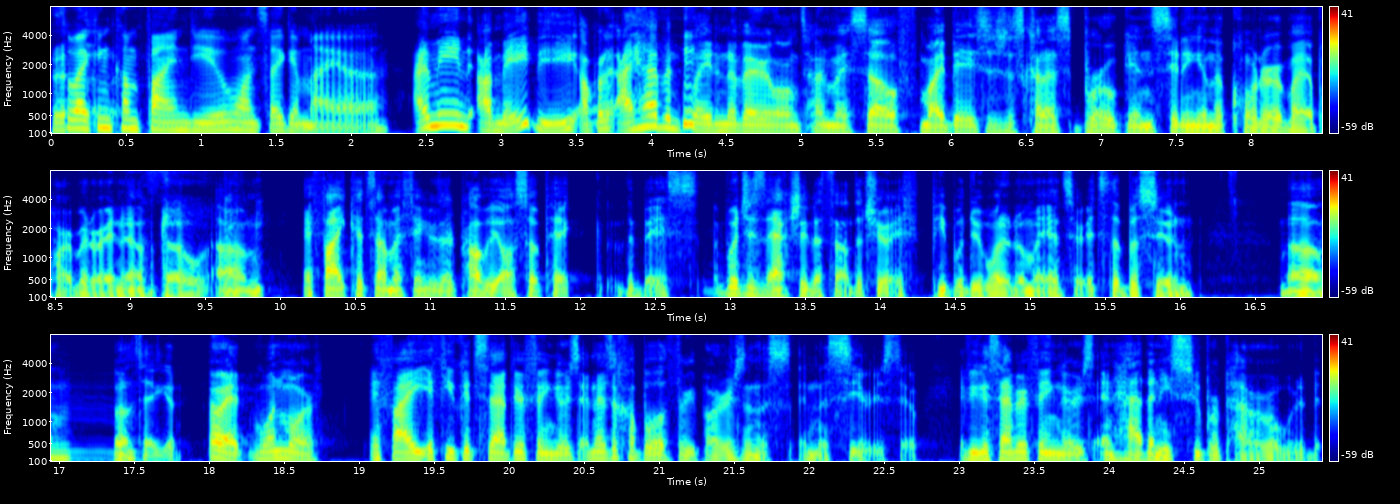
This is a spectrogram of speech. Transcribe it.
so I can come find you once I get my uh I mean, uh, maybe. Gonna- I haven't played in a very long time myself. My bass is just kind of broken, sitting in the corner of my apartment right now. So, um, if I could snap my fingers, I'd probably also pick the bass. Which is actually that's not the truth. If people do want to know my answer, it's the bassoon. Oh, but I'll take it. All right, one more. If I if you could snap your fingers, and there's a couple of three parters in this in this series too. If you could snap your fingers and have any superpower, what would it be?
